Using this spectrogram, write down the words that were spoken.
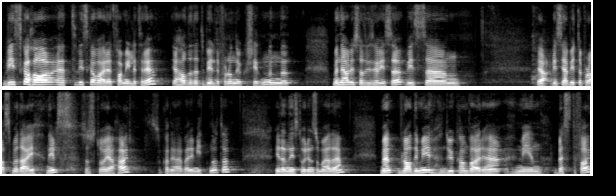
vi skal, et, vi skal, være et familietre. Jeg hadde dette bildet for noen uker siden, men, men jeg har lyst til at vi skal vise Hvis, um, ja, hvis jeg bytter plass med deg, Nils, så står jeg her. Så kan jeg være i midten. I denne historien så må jeg det. Men Vladimir, du kan være min bestefar.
